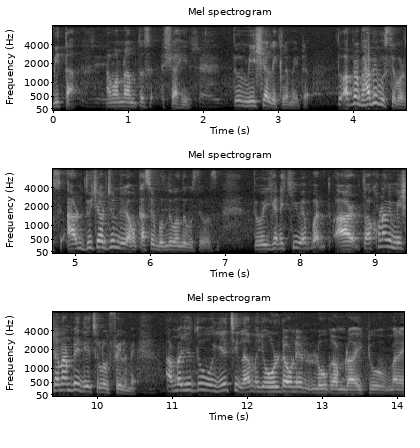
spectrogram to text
মিতা। আমার নাম তো শাহিদ। তো মিশা লিখলাম এটা। তো আপনার ভাবি বুঝতে পারছে। আর দুই চারজন আমার কাছের বন্ধু বান্ধব বুঝতে পারছে। তো ওইখানে কি ব্যাপার? আর তখন আমি মিশা নামটাই দিয়েছিলাম ফিল্মে আমরা যেহেতু ইয়ে ছিলাম এই যে ওল্ড টাউনের লোক আমরা একটু মানে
